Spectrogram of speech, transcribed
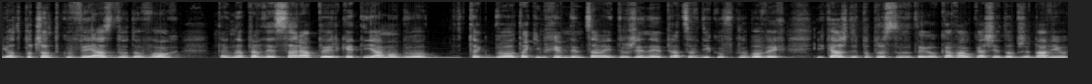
i od początku wyjazdu do Włoch tak naprawdę Sara Perketiamo było, tak, było takim hymnem całej drużyny, pracowników klubowych i każdy po prostu do tego kawałka się dobrze bawił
